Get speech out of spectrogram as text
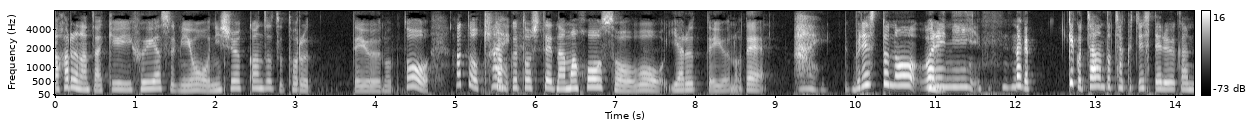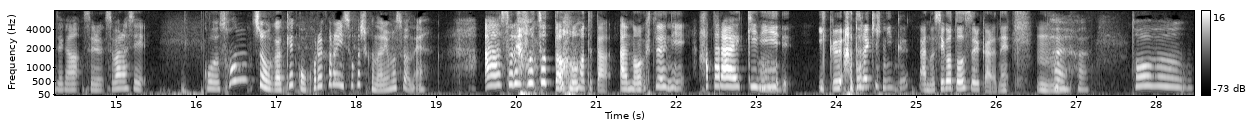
は春夏秋冬休みを2週間ずつ取るっていうのと、あと企画として生放送をやるっていうので、はいブレストの割に、なんか結構ちゃんと着地してる感じがする素晴らしいこう、村長が結構これから忙しくなりますよね。あーそれもちょっと思ってた。あの普通に働きに行く、働きに行く？あの仕事をするからね、うんうん。はいはい。当分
